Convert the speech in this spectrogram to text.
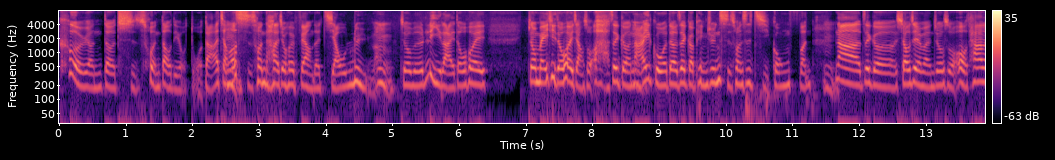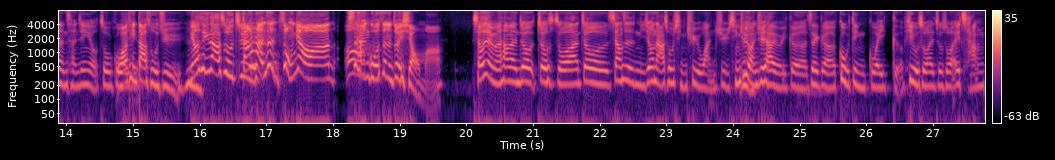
客人的尺寸到底有多大。讲到尺寸，大家就会非常的焦虑嘛，就历来都会，就媒体都会讲说啊，这个哪一国的这个平均尺寸是几公分？那这个小姐们就说哦，他们曾经有做过。我要听大数据，你要听大数据，当然这很重要啊。是韩国真的最小吗？小姐们，他们就就说啊，就像是你就拿出情趣玩具，情趣玩具它有一个这个固定规格，譬如说，就说哎长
